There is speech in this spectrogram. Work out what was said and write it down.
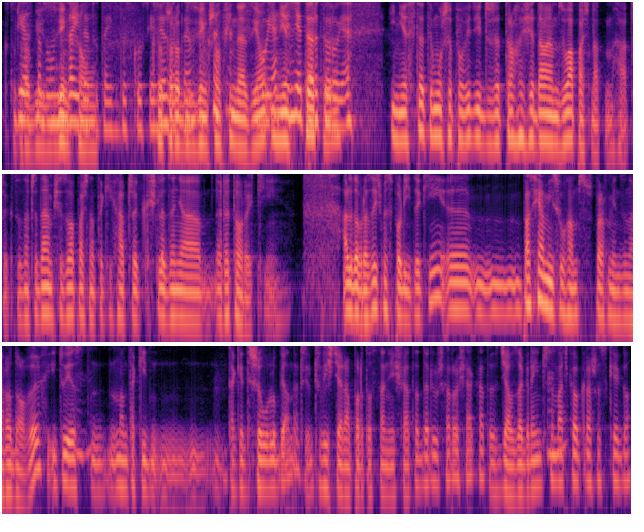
kto to ja robi z tobą z większą, nie wejdę tutaj w dyskusję. Kto to robi z większą finezją. Bo ja niestety, się nie torturuję. I niestety muszę powiedzieć, że trochę się dałem złapać na ten haczyk. To znaczy dałem się złapać na taki haczyk śledzenia retoryki. Ale dobra, zejdźmy z polityki. Y, pasjami słucham spraw międzynarodowych i tu jest, mam taki, takie trzy ulubione, czyli oczywiście raport o stanie świata Dariusza Rosiaka, to jest dział zagraniczny mhm. Maćka Okraszewskiego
